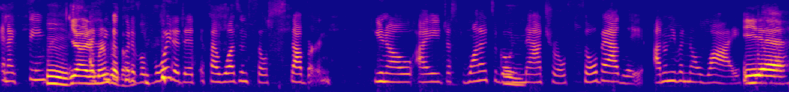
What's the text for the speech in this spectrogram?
and I think mm, yeah, I, remember I think I could have avoided it if I wasn't so stubborn you know i just wanted to go mm. natural so badly. I don't even know why. Yeah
